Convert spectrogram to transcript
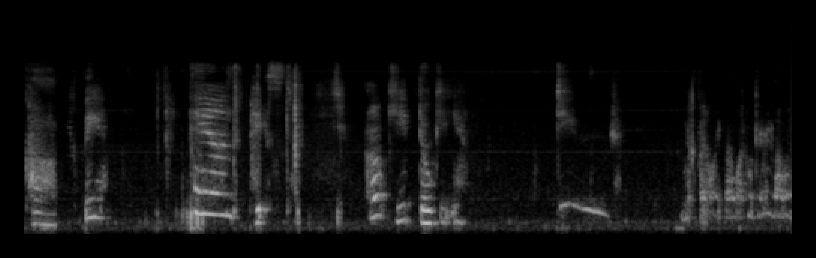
Copy. And paste. Okie dokie. Nope, I don't like that one. We'll that one.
